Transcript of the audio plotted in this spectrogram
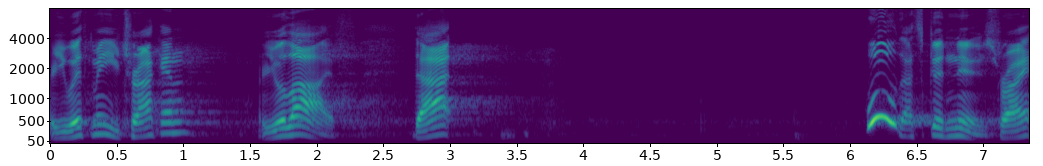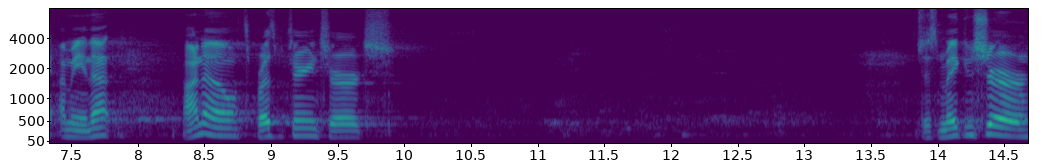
Are you with me? You tracking? Are you alive? That Woo, that's good news, right? I mean, that I know, it's Presbyterian church. Just making sure.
